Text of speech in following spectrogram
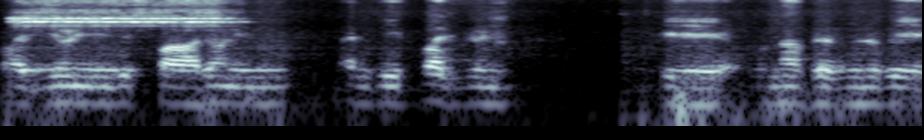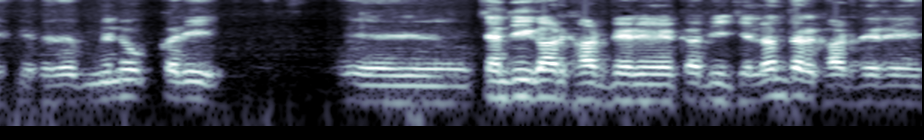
ਭਾਜੀ ਹੋਣੀ ਜਸਪਾਲ ਹੋਣੀ ਰਣਜੀਤ ਭਾਜੀ ਹੋਣੀ ਤੇ ਉਹਨਾਂ ਫਿਰ ਮੈਨੂੰ ਵੇਖ ਕੇ ਤੇ ਮੈਨੂੰ ਕਦੀ ਚੰਡੀਗੜ੍ਹ ਖੜਦੇ ਰਹੇ ਕਦੀ ਜਲੰਧਰ ਖੜਦੇ ਰਹੇ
